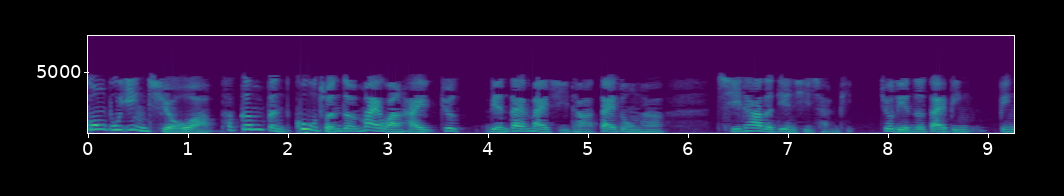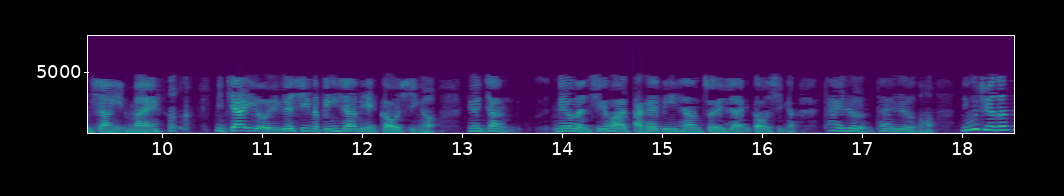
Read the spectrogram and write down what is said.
供不应求啊！它根本库存的卖完，还就连带卖其他，带动它其他的电器产品，就连着带冰冰箱也卖。你家里有一个新的冰箱，你也高兴哈，因为这样没有冷气的话，打开冰箱吹一下也高兴啊。太热太热哈，你会觉得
